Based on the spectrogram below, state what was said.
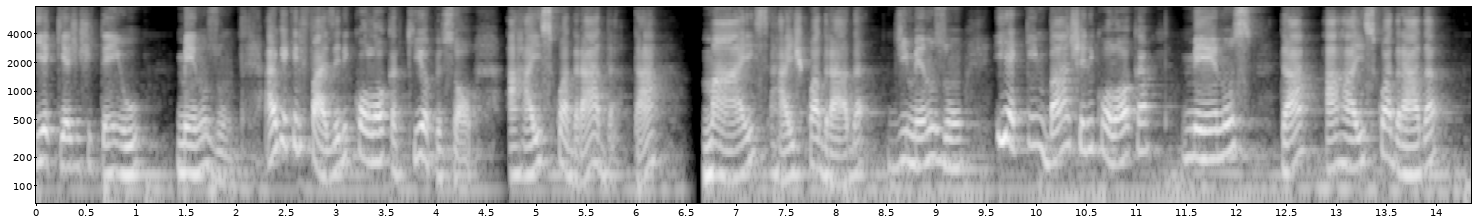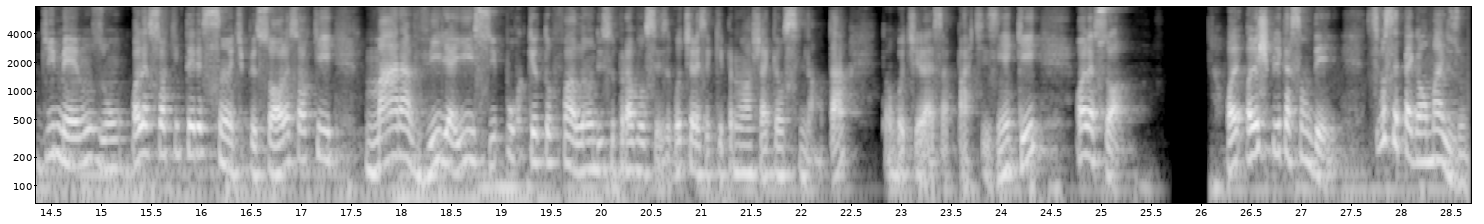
e aqui a gente tem o menos 1. Aí o que, é que ele faz? Ele coloca aqui, ó, pessoal, a raiz quadrada, tá? mais raiz quadrada de menos 1. E aqui embaixo ele coloca menos tá? a raiz quadrada de menos 1. Olha só que interessante, pessoal. Olha só que maravilha isso. E por que eu estou falando isso para vocês? Eu vou tirar isso aqui para não achar que é o sinal, tá? Então, vou tirar essa partezinha aqui. Olha só. Olha, olha a explicação dele. Se você pegar o mais 1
